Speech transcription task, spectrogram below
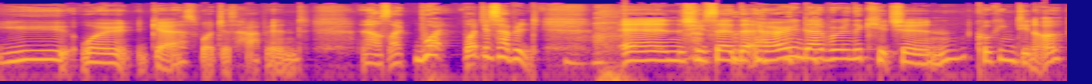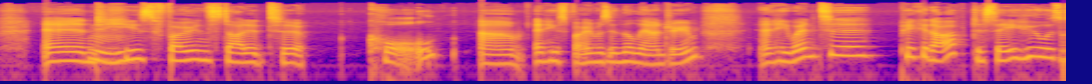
You won't guess what just happened. And I was like, What? What just happened? and she said that her and dad were in the kitchen cooking dinner and his phone started to call. Um, and his phone was in the lounge room. And he went to pick it up to see who was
